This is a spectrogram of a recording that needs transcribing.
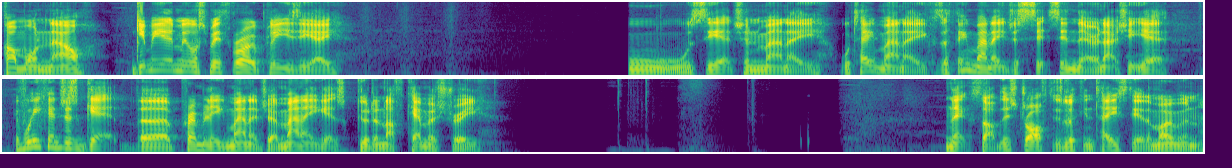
Come on now. Give me Emile Smith Rowe, please, EA. Ooh, Ziyech and Mane. We'll take Mane because I think Mane just sits in there and actually, yeah, if we can just get the Premier League manager, Mane gets good enough chemistry. Next up, this draft is looking tasty at the moment.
